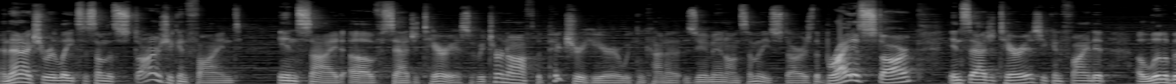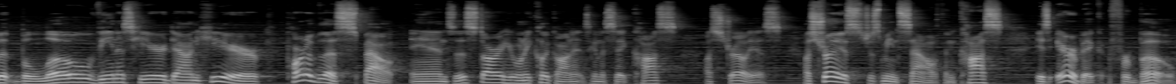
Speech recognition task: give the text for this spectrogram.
And that actually relates to some of the stars you can find inside of Sagittarius. If we turn off the picture here, we can kind of zoom in on some of these stars. The brightest star in Sagittarius, you can find it a little bit below Venus here, down here, part of the spout. And so this star here, when we click on it, it's going to say Kaus Australis. Australis just means south, and Kaus is Arabic for bow.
